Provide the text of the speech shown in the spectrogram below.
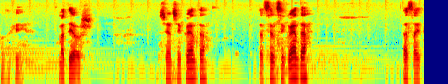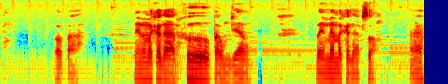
Vamos aqui. Mateus. 150. 750. Aceito. Opa. Vem mesmo a calhar. Opa, um milhão. Vem mesmo a calhar, pessoal. Ah,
